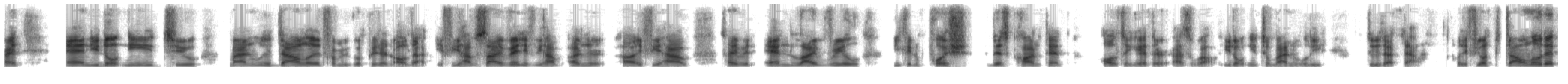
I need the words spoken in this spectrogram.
right? And you don't need to manually download it from your computer and all that. If you have Cyvid, if you have under, uh, if you have Cyvid and Live Reel, you can push this content all together as well. You don't need to manually do that now. But if you want to download it,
